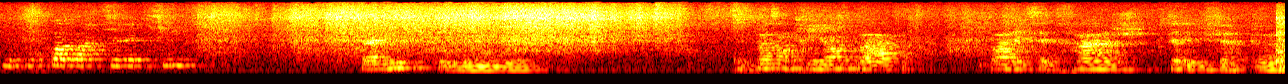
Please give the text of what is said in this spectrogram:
Mais pourquoi partirait-il? C'est à lui qu'il faut vous demander. Et pas en criant, pas, pas avec cette rage, vous allez lui faire peur.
